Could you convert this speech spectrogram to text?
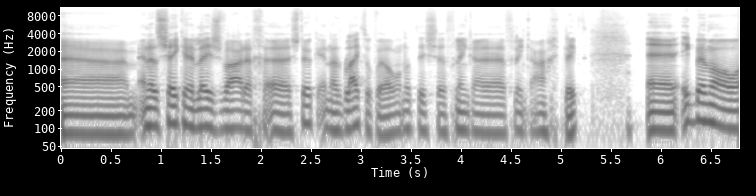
Um, en dat is zeker een lezenswaardig uh, stuk. En dat blijkt ook wel, want dat is uh, flink, uh, flink aangeklikt. En ik ben wel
